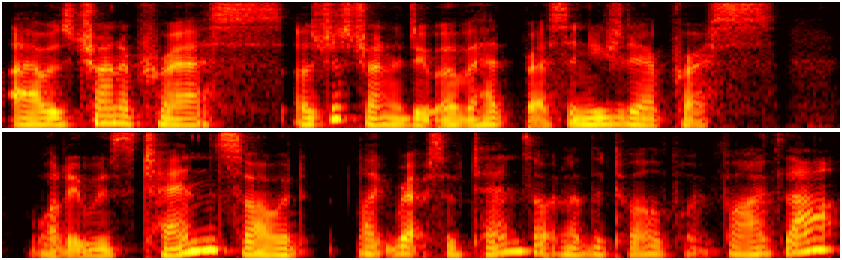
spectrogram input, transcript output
I was trying to press, I was just trying to do overhead press, and usually I press what it was 10, so I would like reps of 10 so i would have the 12.5 that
